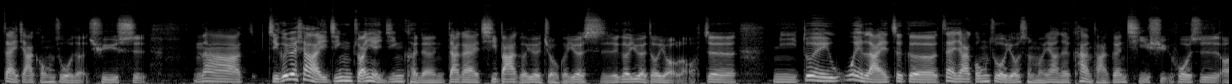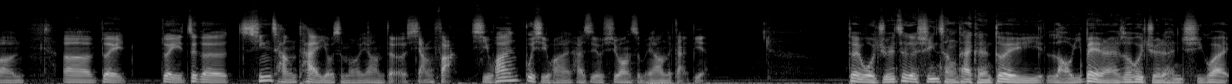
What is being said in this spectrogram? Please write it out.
在家工作的趋势。那几个月下来，已经转眼已经可能大概七八个月、九个月、十个月都有了。这你对未来这个在家工作有什么样的看法跟期许，或是呃呃对对这个新常态有什么样的想法？喜欢不喜欢，还是有希望什么样的改变？对，我觉得这个新常态可能对于老一辈人来说会觉得很奇怪，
